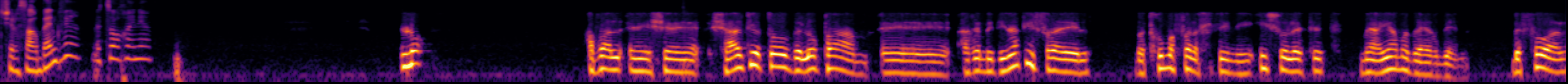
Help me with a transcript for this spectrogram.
של השר בן גביר, לצורך העניין? לא. אבל כששאלתי אה, אותו ולא פעם, אה, הרי מדינת ישראל בתחום הפלסטיני היא שולטת מהים עד הירדן. בפועל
